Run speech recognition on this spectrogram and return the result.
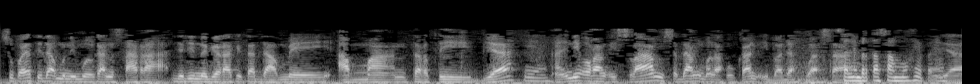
Supaya tidak menimbulkan sara. Jadi negara kita damai, aman, tertib ya. Iya. Nah, ini orang Islam sedang melakukan ibadah puasa. saling bertasamuh ya Pak ya Ya,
